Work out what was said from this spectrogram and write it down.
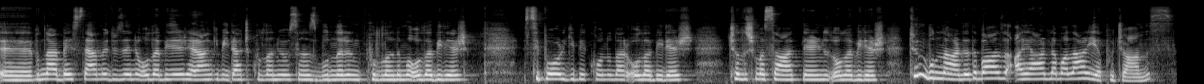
e, bunlar beslenme düzeni olabilir. Herhangi bir ilaç kullanıyorsanız bunların kullanımı olabilir. Spor gibi konular olabilir. Çalışma saatleriniz olabilir. Tüm bunlarda da bazı ayarlamalar yapacağınız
